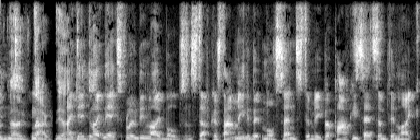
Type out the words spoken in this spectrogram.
wind. no. No. Yeah. I did like the exploding light bulbs and stuff because that made a bit more sense to me. But Parky said something like,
